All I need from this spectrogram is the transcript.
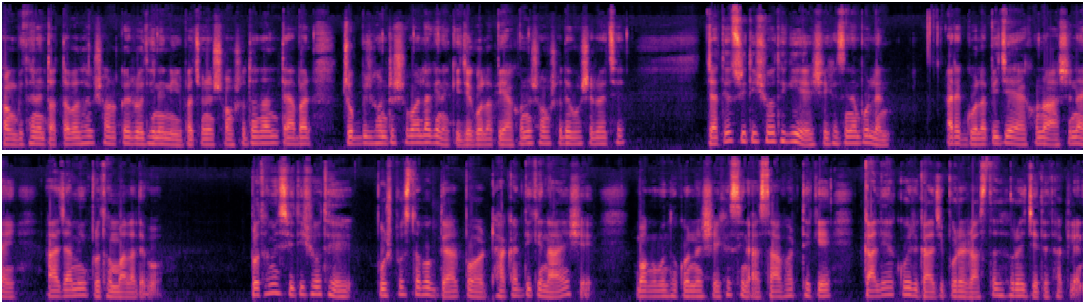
সংবিধানের তত্ত্বাবধায়ক সরকারের অধীনে নির্বাচনের সংশোধন আনতে আবার চব্বিশ ঘণ্টা সময় লাগে নাকি যে গোলাপি এখনও সংসদে বসে রয়েছে? জাতীয় স্মৃতিসৌধে গিয়ে শেখ হাসিনা বললেন, আরে গোলাপি যে এখনও আসে নাই, আজ আমি প্রথম মালা দেব। প্রথমে স্মৃতিসৌধে পুষ্পস্তবক দেওয়ার পর ঢাকার দিকে না এসে বঙ্গবন্ধু কন্যা শেখ হাসিনা সাভার থেকে কালিয়াকৈর গাজীপুরের রাস্তা ধরে যেতে থাকলেন।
